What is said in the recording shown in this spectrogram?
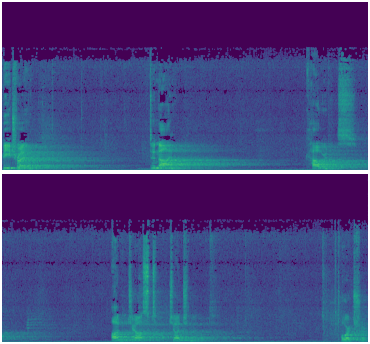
betrayal, denial, cowardice, unjust judgment, torture,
